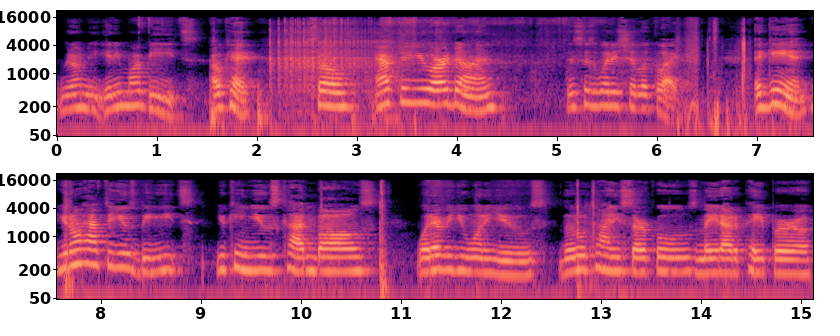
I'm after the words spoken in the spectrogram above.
We don't need any more beads. Okay. So after you are done, this is what it should look like. Again, you don't have to use beads. You can use cotton balls, whatever you want to use. Little tiny circles made out of paper or,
